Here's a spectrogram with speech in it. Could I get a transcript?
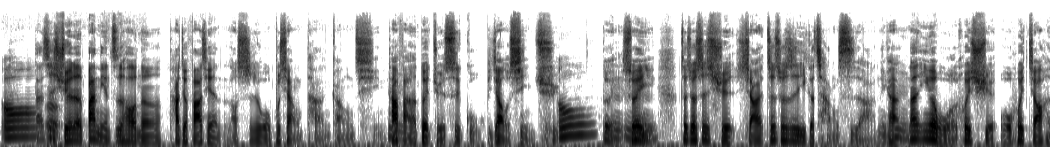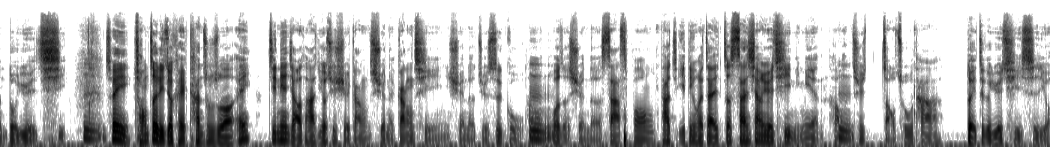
哦，但是学了半年之后呢，他就发现老师我不想弹钢琴，他反而对爵士鼓比较有兴趣。哦，对，所以这就是学小孩，这就是一个尝试啊。你看，那因为我会学，我会教很多乐器，嗯，所以从这里就可以看出说，哎。今天，假如他又去学钢，选了钢琴，选了爵士鼓，嗯、或者选了萨斯风，他一定会在这三项乐器里面，哈、嗯，去找出他对这个乐器是有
